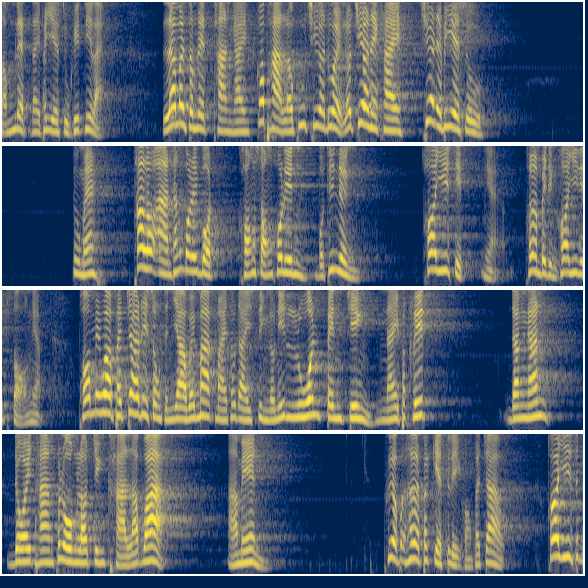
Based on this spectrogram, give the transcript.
สำเร็จในพระเยซูคริสต์นี่แหละ แล้วมันสำเร็จผ่านใครก็ผ่านเราผู้เชื่อด้วย แล้วเชื่อในใคร เชื่อในพระเยซู ถูกไหมถ้าเราอ่านทั้งบริบทของสองโครินบทที่หนึ่งข้อ 20เนี่ยเพิ่มไปถึงข้อ 22เนี่ยเพราะไม่ว่าพระเจ้าได้ทรงสัญญาไว้มากมายเท่าใดสิ่งเหล่านี้ล้วนเป็นจริงในพระคริสต์ดังนั้นโดยทางพระองค์เราจึงขานรับว่าอาเมน พื่อเพิดพระเกียรติสิริของพระเจ้า ข้อ 21 เ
